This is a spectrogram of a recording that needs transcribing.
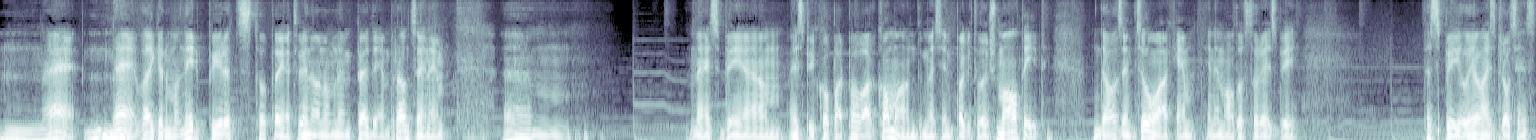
Nē, nē, lai gan man ir pieredze stopējot vienā no maniem pēdējiem braucieniem. Um, mēs bijām, es biju kopā ar pavāru komandu, mēs bijām pagatavojuši maltīti daudziem cilvēkiem, ja nemaldos, toreiz bija. Tas bija lielais brauciens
